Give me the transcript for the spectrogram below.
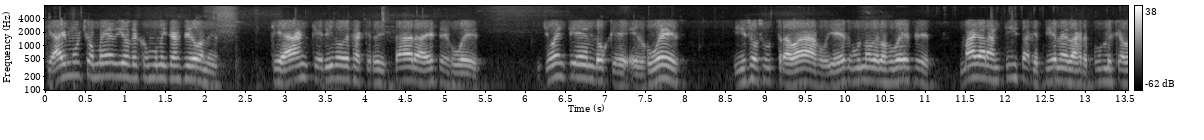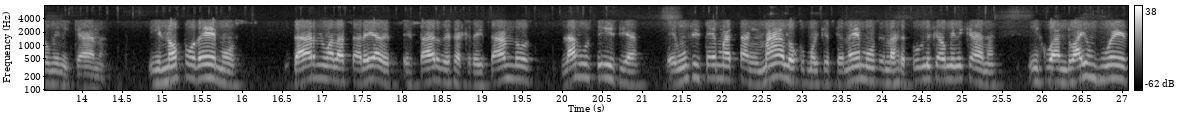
que hay muchos medios de comunicaciones que han querido desacreditar a ese juez. Yo entiendo que el juez hizo su trabajo y es uno de los jueces más garantistas que tiene la República Dominicana. Y no podemos darnos a la tarea de estar desacreditando la justicia en un sistema tan malo como el que tenemos en la República Dominicana y cuando hay un juez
